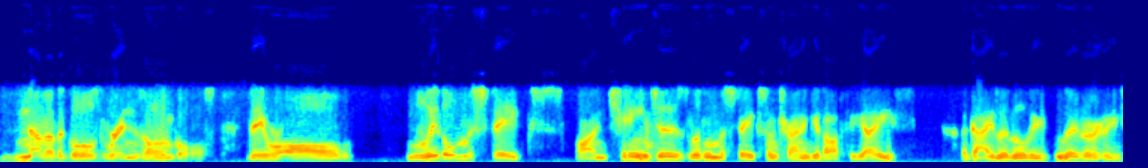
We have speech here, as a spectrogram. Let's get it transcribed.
none of the goals were in zone goals. They were all little mistakes on changes, little mistakes on trying to get off the ice. A guy literally, literally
